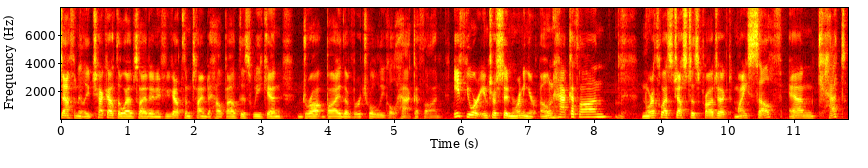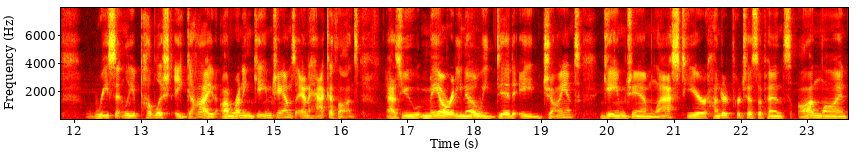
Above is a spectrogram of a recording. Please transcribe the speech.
definitely check out the website. And if you've got some time to help out this weekend, drop by the virtual legal hackathon. If you are interested in running your own hackathon, Northwest Justice Project, myself, and Ket recently published a guide on running game jams and hackathons. As you may already know, we did a giant game jam last year, 100 participants online.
